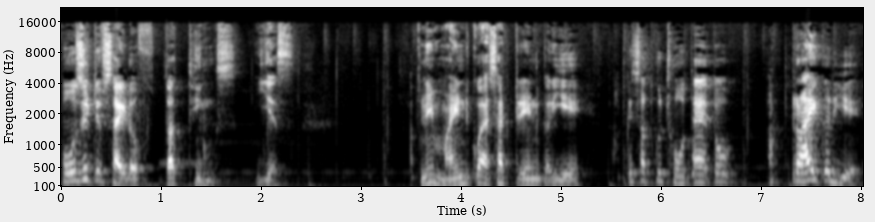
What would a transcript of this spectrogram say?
positive side of the things yes अपने माइंड को ऐसा ट्रेन करिए आपके साथ कुछ होता है तो आप ट्राई करिए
